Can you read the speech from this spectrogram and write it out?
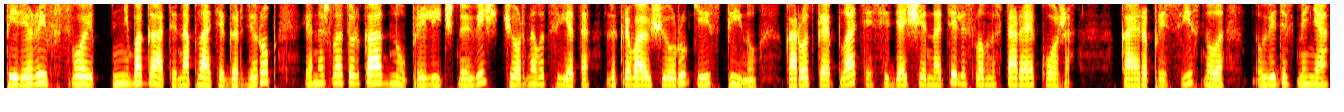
Перерыв свой небогатый на платье гардероб, я нашла только одну приличную вещь черного цвета, закрывающую руки и спину, короткое платье, сидящее на теле, словно вторая кожа. Кайра присвистнула, увидев меня,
